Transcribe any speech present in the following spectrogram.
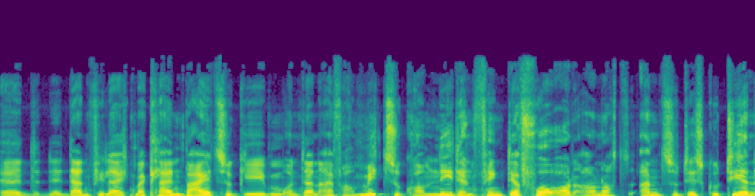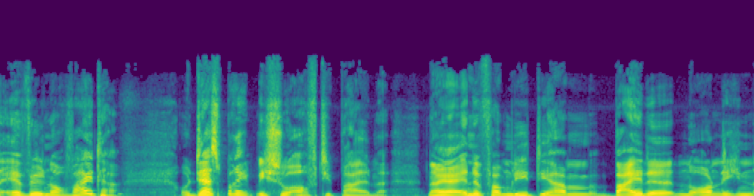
äh, dann vielleicht mal klein beizugeben und dann einfach mitzukommen. Nee, dann fängt der Vorort auch noch an zu diskutieren, er will noch weiter. Und das bringt mich so auf die Palme. Naja, Ende vom Lied, die haben beide einen ordentlichen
